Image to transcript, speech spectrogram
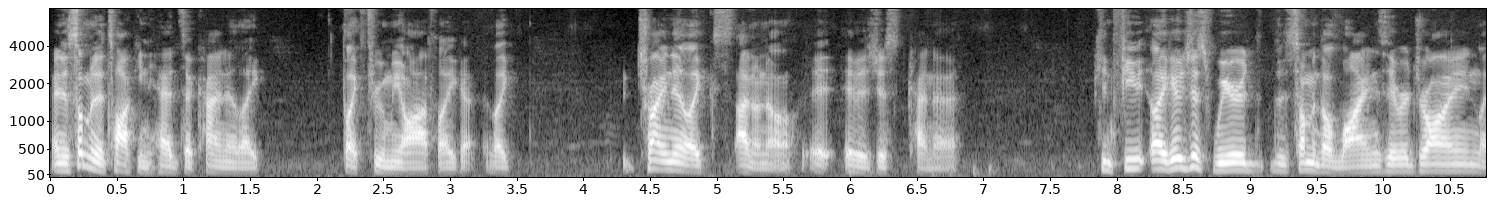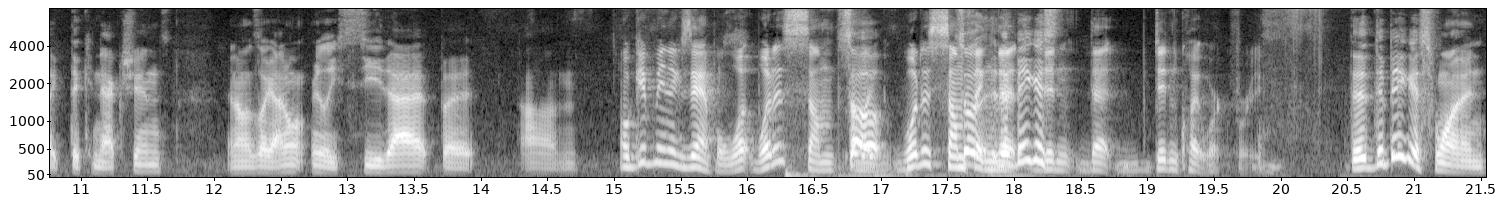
And there's some of the talking heads that kind of like like threw me off. Like like trying to like I don't know. It, it was just kind of confused. Like it was just weird. Some of the lines they were drawing, like the connections, and I was like, I don't really see that, but. Um, well, give me an example. What what is some so, like, what is something so that biggest, didn't that didn't quite work for you? The the biggest one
